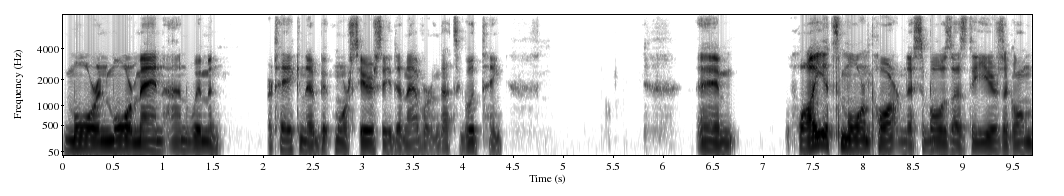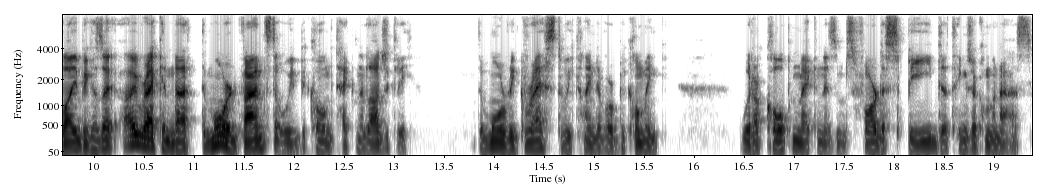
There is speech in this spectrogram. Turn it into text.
more and more men and women are taking it a bit more seriously than ever, and that's a good thing. Um why it's more important, I suppose, as the years are going by, because I, I reckon that the more advanced that we become technologically, the more regressed we kind of are becoming with our coping mechanisms for the speed that things are coming at us.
